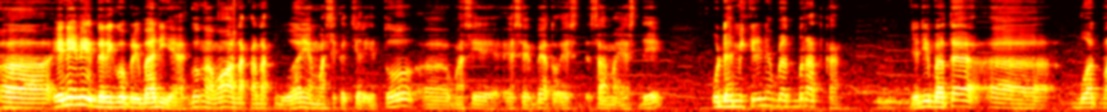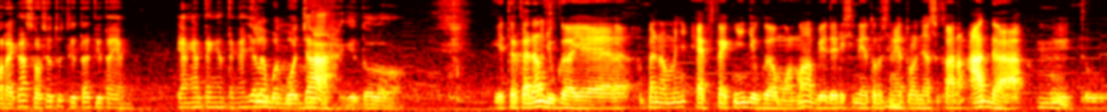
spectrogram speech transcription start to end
eh, ini ini dari gue pribadi ya, gue nggak mau anak-anak gue yang masih kecil itu eh, masih SMP atau S- sama SD udah mikirin yang berat-berat kan. Jadi berarti eh, buat mereka seharusnya tuh cita-cita yang yang enteng-enteng aja lah buat bocah gitu loh. Ya terkadang juga ya apa namanya efeknya juga mohon maaf ya dari sinetron-sinetronnya sekarang ada Hmm. gitu.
